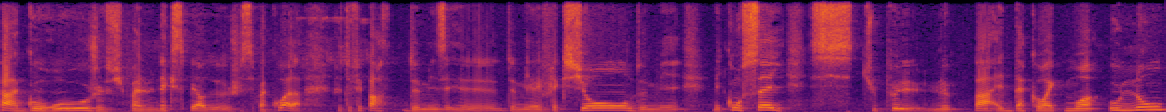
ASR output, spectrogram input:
pas gourou, je suis pas un expert de je sais pas quoi là. Je te fais part de mes, de mes réflexions, de mes, mes conseils. Si tu peux ne pas être d'accord avec moi ou non.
